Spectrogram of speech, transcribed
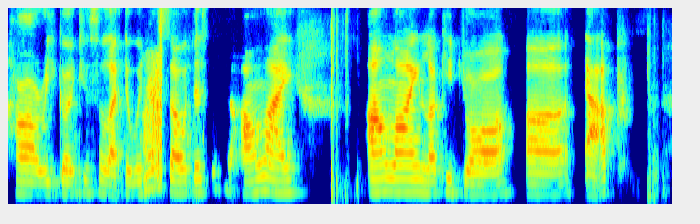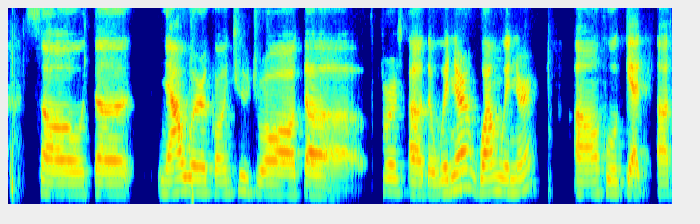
how are we going to select the winner. So this is the online, online lucky draw uh, app. So the, now we're going to draw the first, uh, the winner, one winner uh, who will get a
